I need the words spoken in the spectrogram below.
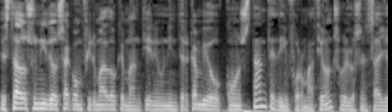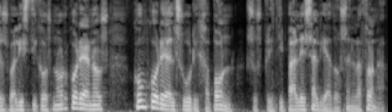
Estados Unidos ha confirmado que mantiene un intercambio constante de información sobre los ensayos balísticos norcoreanos con Corea del Sur y Japón, sus principales aliados en la zona.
